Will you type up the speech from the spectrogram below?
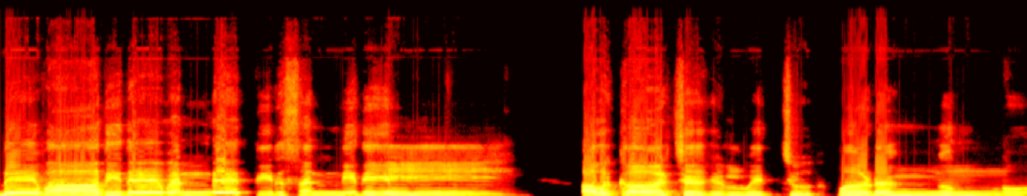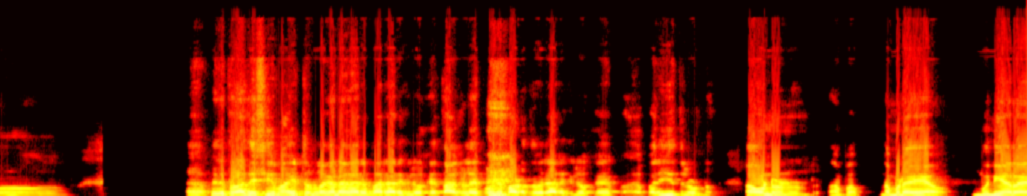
ദേവാദിദേവന്റെ തിരുസന്നിധിയിൽ അവർ കാഴ്ചകൾ വെച്ചു മടങ്ങുന്നു. പിന്നെ പ്രാദേശികമായിട്ടുള്ള കലാകാരന്മാരാരെങ്കിലും ഒക്കെ താങ്കളെ പോലെ പാടുന്നവരാരെങ്കിലും ഒക്കെ പരിചയത്തിലുണ്ട്? ആ ഉണ്ട് ഉണ്ട് ഉണ്ട്. അപ്പം നമ്മുടെ മുനിയറെ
